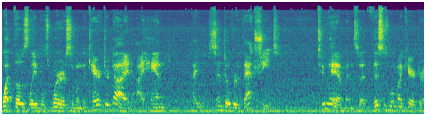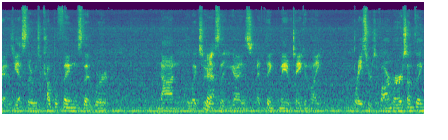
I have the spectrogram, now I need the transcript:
what those labels were. So when the character died, I hand I sent over that sheet to him and said, "This is what my character has." Yes, there was a couple things that were non elixirs Yeah. that you guys I think may have taken like bracers of armor or something,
